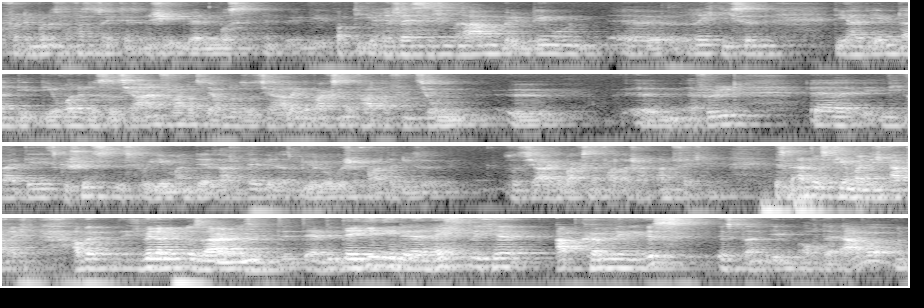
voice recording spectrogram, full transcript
vor dem Bundesverfassungsgericht jetzt entschieden werden muss, ob die gesetzlichen Rahmenbedingungen äh, richtig sind die halt eben dann die, die Rolle des sozialen Vaters, der auch eine soziale gewachsene Vaterfunktion äh, äh, erfüllt, äh, wie weit der jetzt geschützt ist für jemanden, der sagt, er will als biologischer Vater diese sozial gewachsene Vaterschaft anfechten. Ist ein anderes Thema, nicht Abrecht. Aber ich will damit nur sagen, also der, derjenige, der rechtliche Abkömmling ist, ist dann eben auch der Erbe und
